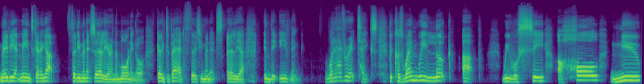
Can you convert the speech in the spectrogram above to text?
Maybe it means getting up 30 minutes earlier in the morning or going to bed 30 minutes earlier in the evening. Whatever it takes, because when we look up, we will see a whole new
